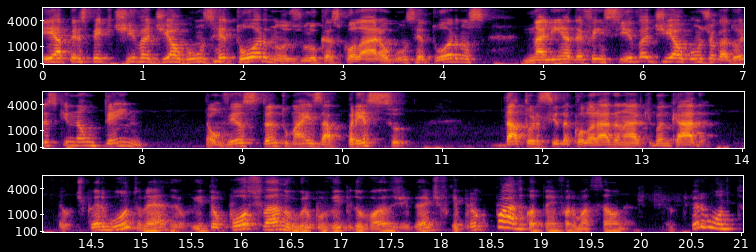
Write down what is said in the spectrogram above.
e a perspectiva de alguns retornos, Lucas Colar, alguns retornos na linha defensiva de alguns jogadores que não têm talvez tanto mais apreço da torcida colorada na arquibancada? Eu te pergunto, né? Eu vi teu post lá no grupo VIP do Voz do Gigante, fiquei preocupado com a tua informação, né? Eu te pergunto.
